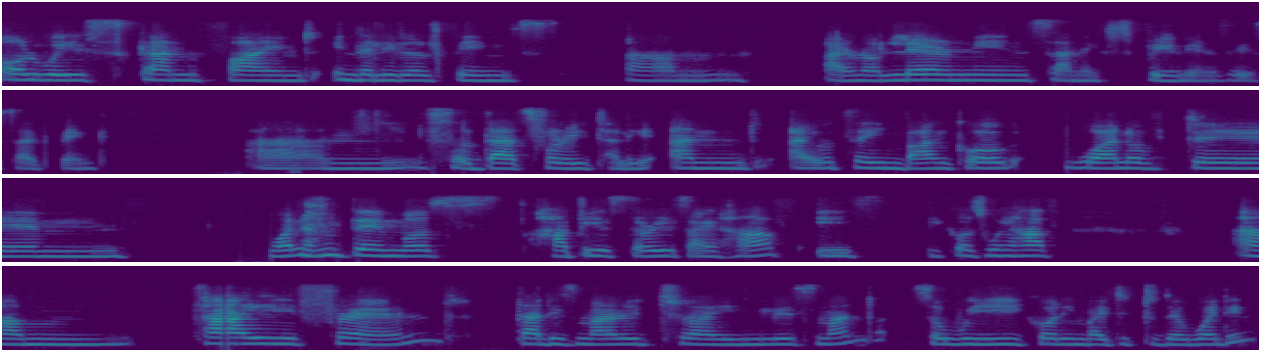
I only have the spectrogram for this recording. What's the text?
always can find in the little things um, I don't know learnings and experiences. I think. Um, so that's for Italy, and I would say in Bangkok, one of the um, one of the most happy stories I have is because we have um Thai friend that is married to an Englishman. So we got invited to the wedding.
